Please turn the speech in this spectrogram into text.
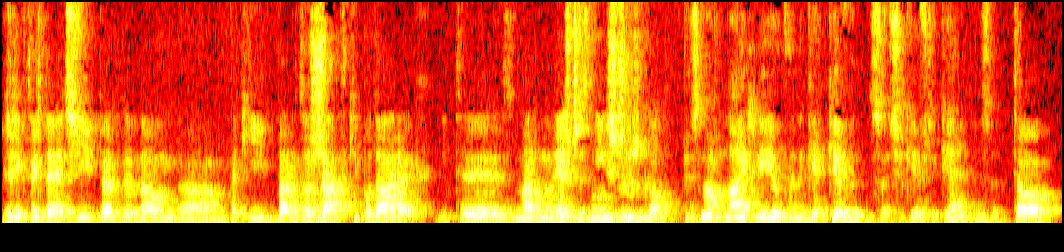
Jeżeli ktoś daje ci pewną e, taki bardzo rzadki podarek i ty zmarnujesz czy zniszczysz go, it's not likely you're going to get given such a gift again, is it? to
